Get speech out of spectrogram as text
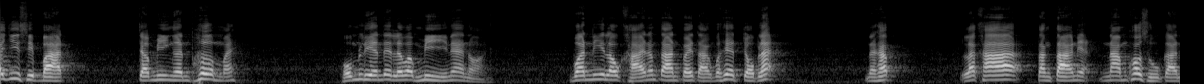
920 บาท จะมีเงินเพิ่มไหม ผมเรียนได้เลยว่ามีแน่นอน วันนี้เราขายน้ำตาลไปต่างประเทศจบแล้วนะครับ ราคาต่างๆเนี่ยนำเข้าสู่การ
